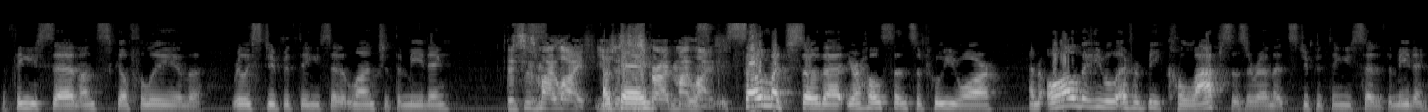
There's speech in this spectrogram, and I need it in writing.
the thing you said unskillfully and the really stupid thing you said at lunch at the meeting. This is my life. You okay. just described my life. So much so that your whole sense of who you are and all that you will ever be collapses around that stupid thing you said at the meeting.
